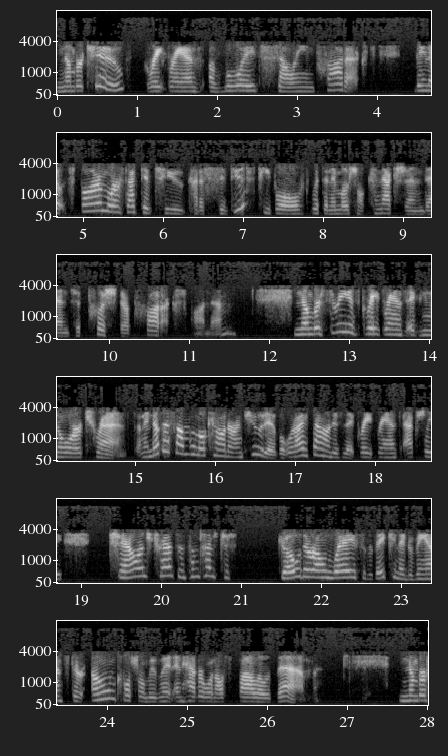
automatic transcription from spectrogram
Number two, great brands avoid selling products. They know it's far more effective to kind of seduce people with an emotional connection than to push their products on them. Number three is great brands ignore trends. And I know that sounds a little counterintuitive, but what I found is that great brands actually challenge trends and sometimes just go their own way so that they can advance their own cultural movement and have everyone else follow them. Number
